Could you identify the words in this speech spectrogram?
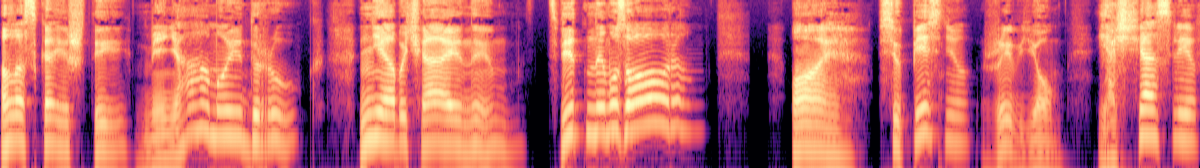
Ласкаешь ты меня, мой друг, Необычайным цветным узором. Ой, всю песню живьем. Я счастлив,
